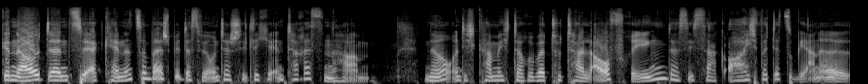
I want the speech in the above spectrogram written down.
genau dann zu erkennen zum Beispiel, dass wir unterschiedliche Interessen haben. Ne? Und ich kann mich darüber total aufregen, dass ich sage, oh, ich würde jetzt so gerne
